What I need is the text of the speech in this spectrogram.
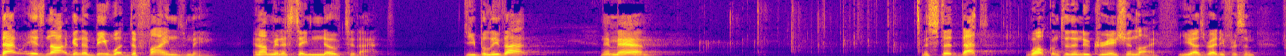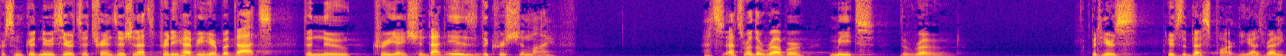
that is not going to be what defines me. And I'm going to say no to that. Do you believe that? Amen. That's welcome to the new creation life. You guys ready for some, for some good news here? It's a transition. That's pretty heavy here, but that's the new creation. That is the Christian life. That's, that's where the rubber meets the road. But here's, here's the best part. You guys ready?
